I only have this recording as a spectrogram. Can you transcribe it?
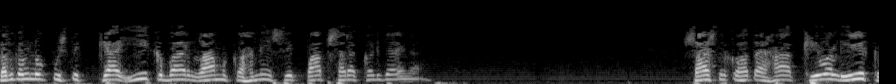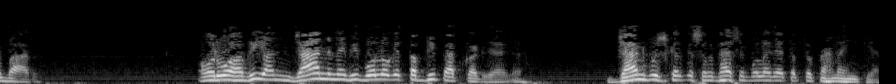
कभी कभी लोग पूछते, क्या एक बार राम कहने से पाप सारा कट जाएगा? शास्त्र कहता है हाँ केवल एक बार। और वो अभी अनजान में भी बोलोगे, तब भी पाप कट जाएगा। जानबूझ करके श्रद्धा से बोला जाए, तब तो कहना ही क्या।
